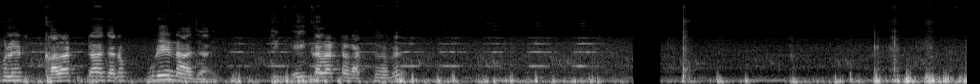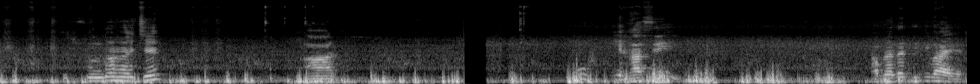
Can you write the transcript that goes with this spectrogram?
খোলের কালারটা যেন পুড়ে না যায়। ঠিক এই কালারটা রাখতে হবে। সুন্দর হয়েছে। আর কি হাসি। আপনাদের দিদি ভাইয়ের।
